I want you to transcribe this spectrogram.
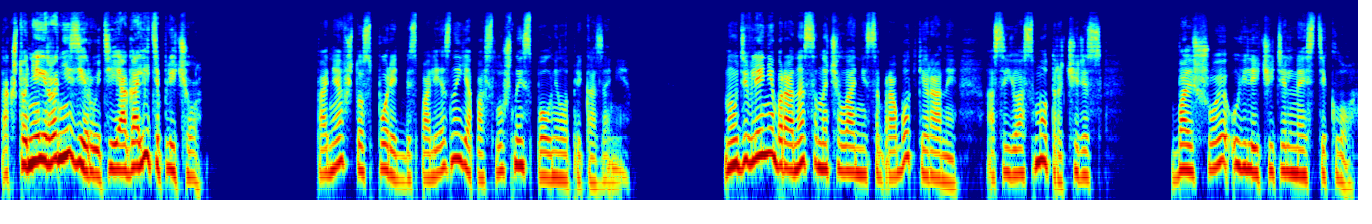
Так что не иронизируйте и оголите плечо». Поняв, что спорить бесполезно, я послушно исполнила приказание. На удивление баронесса начала не с обработки раны, а с ее осмотра через большое увеличительное стекло.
